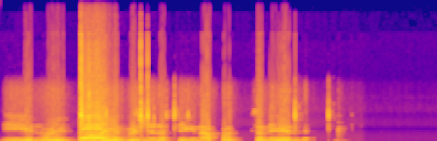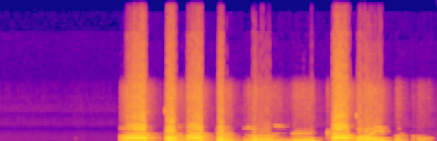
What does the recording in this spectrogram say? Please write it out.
நீ என்னுடைய தாய் அப்படின்னு நினைச்சீங்கன்னா பிரச்சனையே இல்லை. பார்த்த மாத்திரத்துல வந்து காம வயப்பட்டுருவோம்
